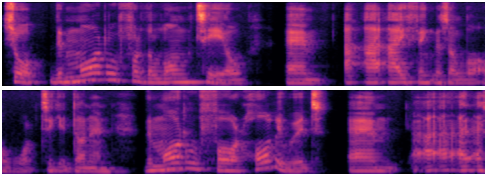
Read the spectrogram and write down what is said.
So the model for the long tail, um, I, I think there's a lot of work to get done in. The model for Hollywood um, I, I,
